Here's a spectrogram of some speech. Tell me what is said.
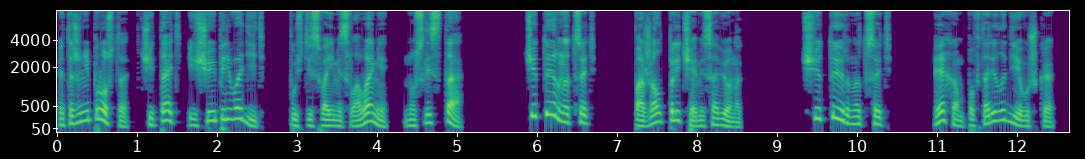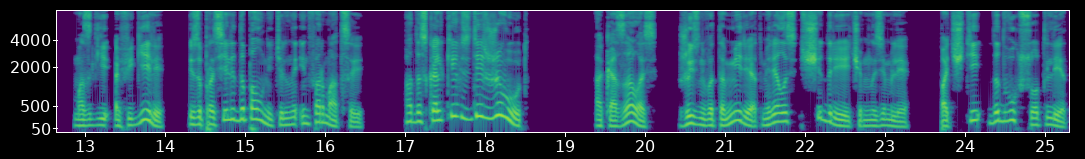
Это же не просто читать, еще и переводить, пусть и своими словами, но с листа. «Четырнадцать!» — пожал плечами совенок. «Четырнадцать!» — эхом повторила девушка. Мозги офигели и запросили дополнительной информации. «А до скольких здесь живут?» Оказалось, жизнь в этом мире отмерялась щедрее, чем на Земле, почти до двухсот лет,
